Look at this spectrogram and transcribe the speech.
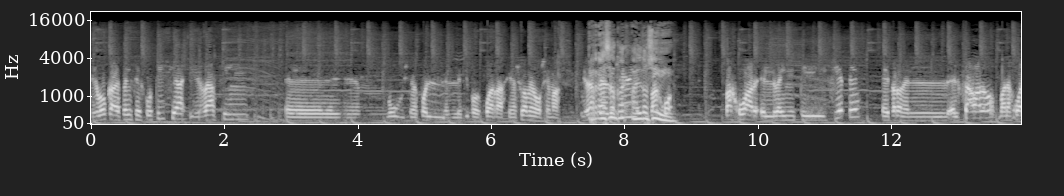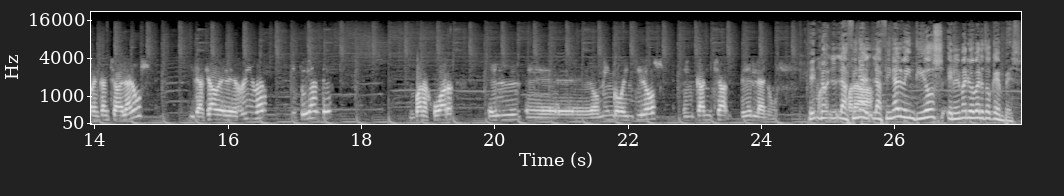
de Boca Defensa y Justicia y Racing... Eh, uy, se me fue el, el equipo que juega Racing, ayúdame vos, Emma. Racing con Aldo va a Civi. jugar- va a jugar el 27, eh, perdón, el, el sábado van a jugar en cancha de Lanús y la llave de River, estudiantes, van a jugar el eh, domingo 22 en cancha de Lanús. Eh, no, la, Para- final, la final 22 en el Mario Berto Kempes.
